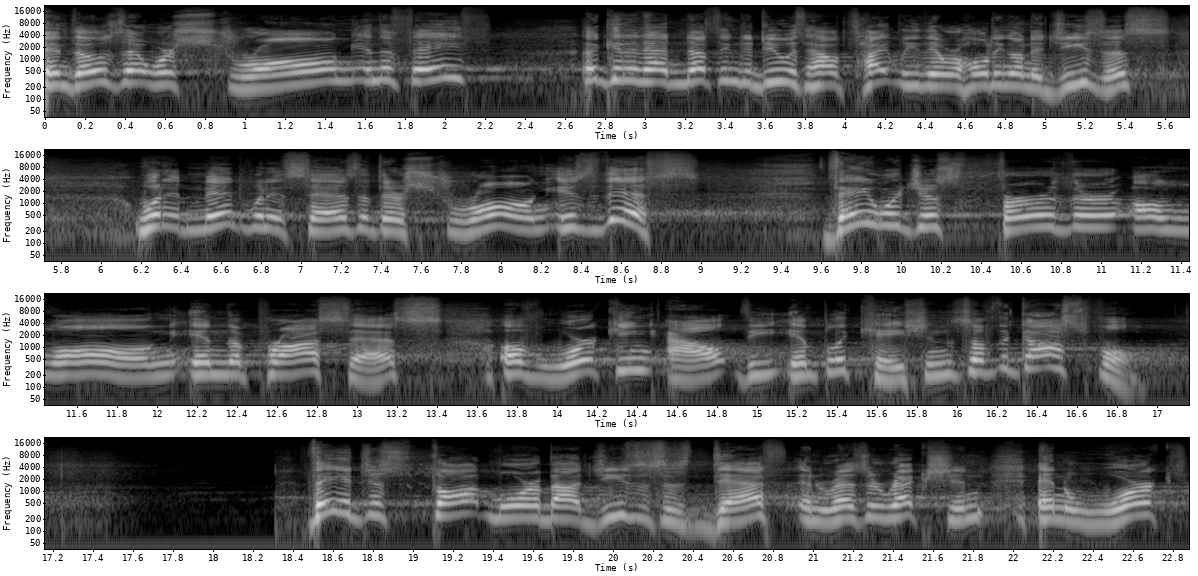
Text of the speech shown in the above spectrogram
And those that were strong in the faith, again, it had nothing to do with how tightly they were holding on to Jesus. What it meant when it says that they're strong is this they were just further along in the process of working out the implications of the gospel. They had just thought more about Jesus' death and resurrection and worked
